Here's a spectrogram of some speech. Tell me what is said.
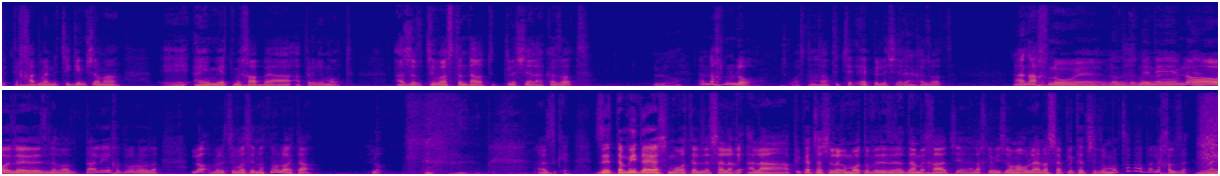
את אחד מהנציגים שם, אה, האם יהיה תמיכה באפל רימוט. אז זו תשובה סטנדרטית לשאלה כזאת? לא. אנחנו לא. תשובה סטנדרטית של אפל לשאלה כן. כזאת. אנחנו אנחנו אה, לא מתכננים, עליהם, לא, זה זה דבר, זה תהליך, לא, לא, אבל התשובה שנתנו לו הייתה, לא. אז כן. זה תמיד היה שמועות על זה, שעל האפליקציה של הרימוט עובד איזה אדם אחד שהלך למישהו, אמר, אולי נעשה אפליקציה של רימוט, סבבה, לך על זה. אני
